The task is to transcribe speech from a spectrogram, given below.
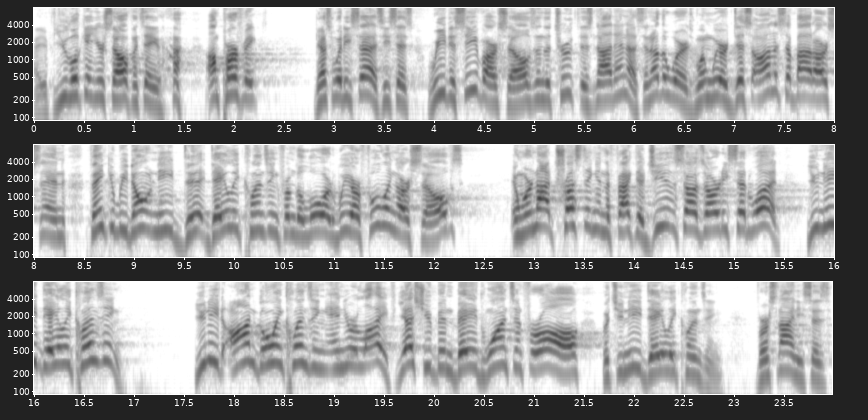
if you look at yourself and say, I'm perfect, Guess what he says? He says, We deceive ourselves and the truth is not in us. In other words, when we are dishonest about our sin, thinking we don't need daily cleansing from the Lord, we are fooling ourselves and we're not trusting in the fact that Jesus has already said what? You need daily cleansing. You need ongoing cleansing in your life. Yes, you've been bathed once and for all, but you need daily cleansing. Verse 9, he says,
